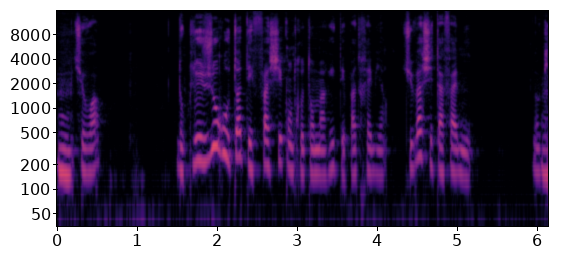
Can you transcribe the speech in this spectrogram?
Mm. Tu vois? Donc le jour où toi, tu es fâché contre ton mari, t'es pas très bien. Tu vas chez ta famille. Ok?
